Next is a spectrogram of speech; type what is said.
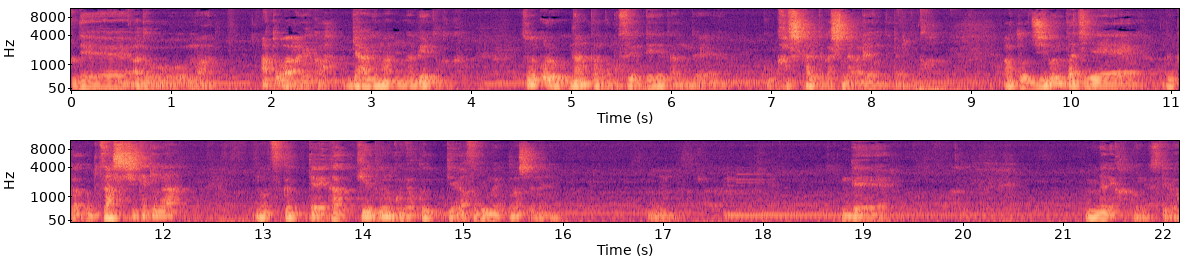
うん。であとまああとはあれか。ギャグ漫画ビルとかか。その頃何巻かもすでに出てたんでこう貸し借りとかしながら読んでたりとか。あと自分たちでなんか雑誌的なの作って学級文庫に置くっていう遊びもやってましたね。うん。でみんなで書くんですけど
